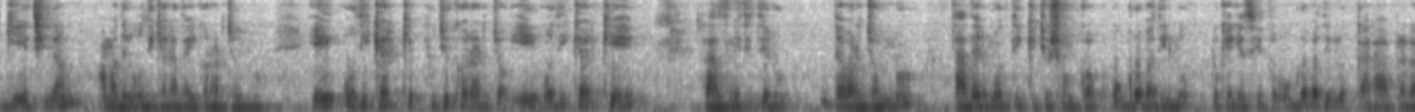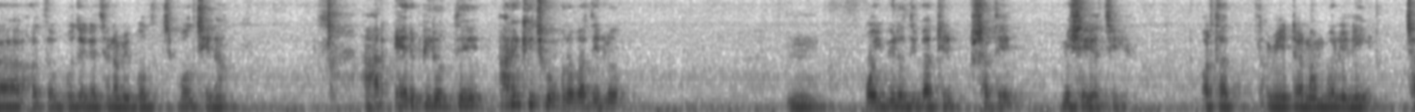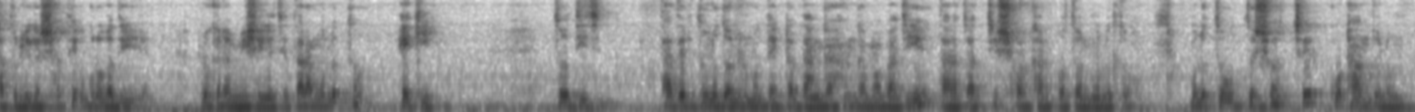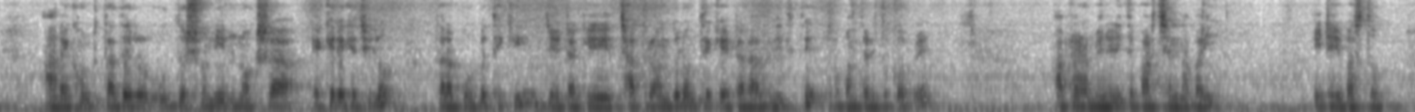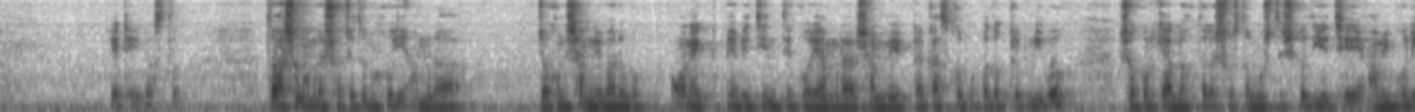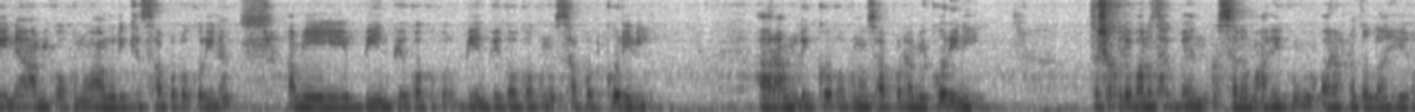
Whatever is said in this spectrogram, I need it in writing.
গিয়েছিলাম আমাদের অধিকার আদায় করার জন্য। এই অধিকারকে পুঁজি করার এই অধিকারকে রাজনীতিতে রূপ দেওয়ার জন্য তাদের মধ্যে কিছু সংখ্যক উগ্রবাদী লোক ঢুকে গেছে। তো উগ্রবাদী লোক কারা? আপনারা হয়তো বুঝে গেছেন, আমি বলছি না। আর এর বিরুদ্ধে আরও কিছু উগ্রবাদী লোক ওই বিরোধী পার্টির সাথে মিশে গেছে। অর্থাৎ আমি এটা নাম বলিনি, ছাত্রলীগের সাথে উগ্রবাদী লোকেরা মিশে গেছে। তারা মূলত একই। তো তাদের দুনো দলের মধ্যে একটা দাঙ্গা হাঙ্গামা বাজিয়ে তারা চাচ্ছে সরকার পতন মূলত। মূলত উদ্দেশ্য হচ্ছে কোঠা আন্দোলন। আর এখন তাদের উদ্দেশ্য নীল নকশা এঁকে রেখেছিল। তারা পূর্বে থেকেই যে এটাকে ছাত্র আন্দোলন থেকে এটা রাজনীতিতে রূপান্তরিত করবে। আপনারা মেনে নিতে পারছেন না ভাই। এটাই বাস্তব। এটাই বাস্তব। তো আসুন আমরা সচেতন হই। আমরা যখন সামনে বাড়ব অনেক ভেবে চিন্তে করে আমরা সামনে একটা কাজ করব, পদক্ষেপ নিব। সকলকে আল্লাহ তালা সুস্থ মস্তিষ্ক দিয়েছে। আমি বলি না, আমি কখনো আওয়ামী সাপোর্টও করি না। আমি বিএনপিও কখনো, বিএনপিকেও কখনো সাপোর্ট করিনি। আর আওয়ামী লীগকেও কখনো সাপোর্ট আমি করিনি। তো সকলে ভালো থাকবেন। আসসালামু আলাইকুম আ রহমতুল্লাহি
